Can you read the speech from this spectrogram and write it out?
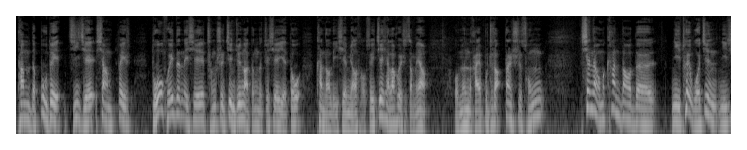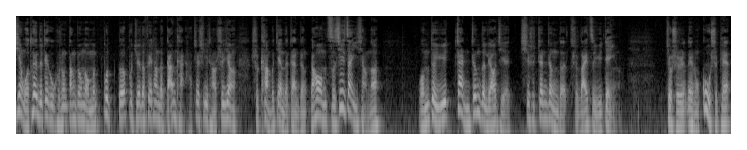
他们的部队集结向被夺回的那些城市进军啊，等等，这些也都看到了一些苗头。所以接下来会是怎么样，我们还不知道。但是从现在我们看到的你退我进、你进我退的这个过程当中呢，我们不得不觉得非常的感慨哈，这是一场实际上是看不见的战争。然后我们仔细再一想呢，我们对于战争的了解，其实真正的是来自于电影，就是那种故事片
